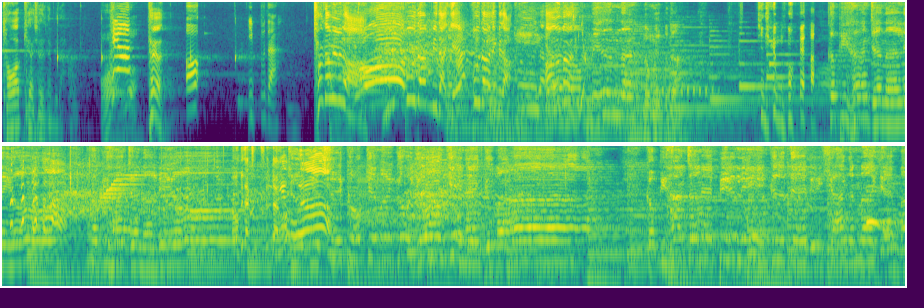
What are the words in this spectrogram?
정확히 하셔야 됩니다. 태연. 태연. 어, 이쁘다. 정답입니다. 예쁘다입니다. 예쁘다 아닙니다. 아, 음악. 너무 예쁘다. 이게 뭐야? 커피 한잔 할래요. 커피 한잔 할래요. 거기다 춤춘다고? 빛을 곱게 물고 여기는 그만. 커피 한 잔에 빌린 그대를 향한 나의 맘.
